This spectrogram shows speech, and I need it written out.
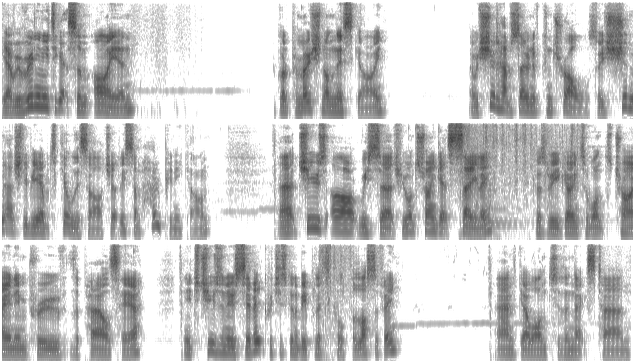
Yeah, we really need to get some iron. We've got a promotion on this guy. Now we should have zone of control, so he shouldn't actually be able to kill this archer. At least I'm hoping he can't. Uh, choose our research. We want to try and get sailing, because we're going to want to try and improve the pearls here. We need to choose a new civic, which is going to be political philosophy. And go on to the next turn.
